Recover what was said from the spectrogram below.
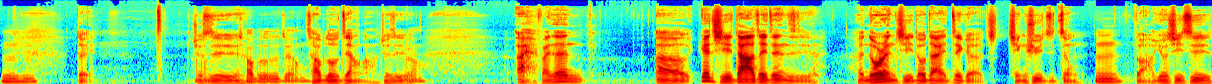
嗯哼，对，就是、哦、差不多是这样，差不多这样了。就是，哎，反正呃，因为其实大家这阵子很多人其实都在这个情绪之中，嗯，对吧？尤其是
